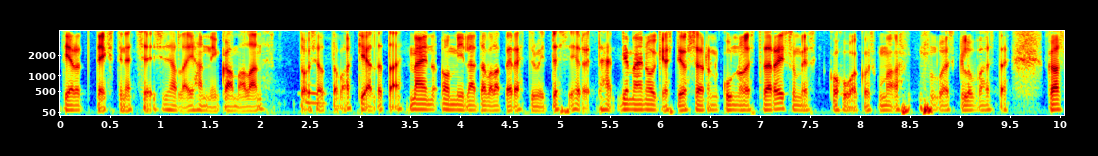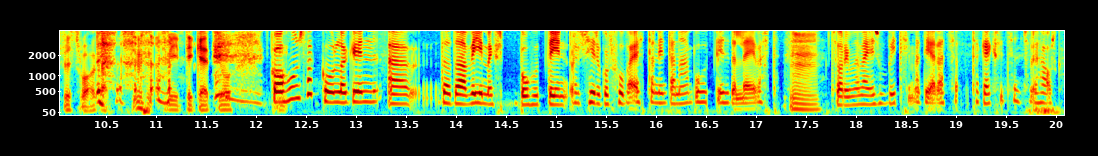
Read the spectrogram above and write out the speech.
tiedotetekstin, että se ei sisällä ihan niin kamalan toiseuttavaa mm. kieltä. Tai mä en ole millään tavalla perehtynyt itse siihen, tähän, ja mä en oikeasti ole seurannut kunnollista tätä reissumieskohua, koska mä oon lueskellut vain sitä kasvisruoka-twiittiketjua. Kohunsa kullakin. Äh, tota, viimeksi puhuttiin sirkushuveista, niin tänään puhuttiin sitä leivästä. Mm. Sori, mä vein sun vitsi, mä tiedän, että sä, sä keksit sen, se oli hauska.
